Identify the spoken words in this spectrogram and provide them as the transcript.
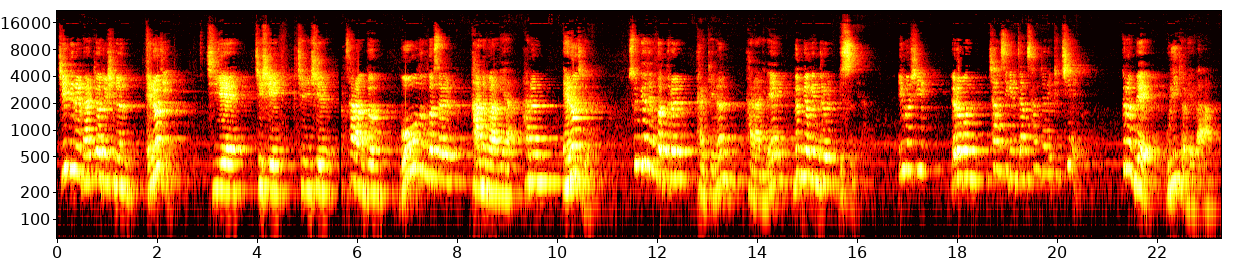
진리를 밝혀주시는 에너지, 지혜, 지식, 진실, 사랑 등 모든 것을 가능하게 하는 에너지요. 숨겨진 것들을 밝히는 하나님의 능력인 줄 믿습니다. 이것이 여러분 창세기 1장 3절의 빛이에요. 그런데 우리 교회가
